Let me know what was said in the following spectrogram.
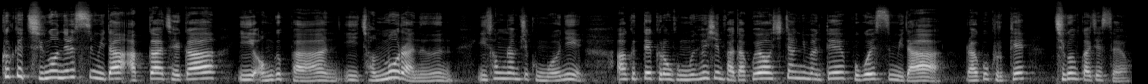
그렇게 증언을 했습니다. 아까 제가 이 언급한 이 전모라는 이 성남시 공무원이 아 그때 그런 공문 회신 받았고요. 시장님한테 보고했습니다. 라고 그렇게 증언까지 했어요.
